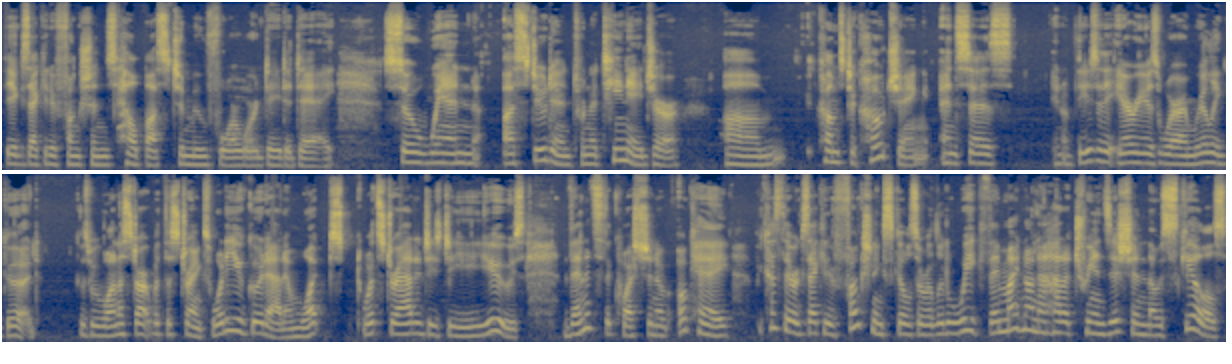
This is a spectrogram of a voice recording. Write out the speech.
the executive functions help us to move forward day to day. So when a student, when a teenager um, comes to coaching and says, you know, these are the areas where I'm really good, because we want to start with the strengths. What are you good at and what what strategies do you use? Then it's the question of okay, because their executive functioning skills are a little weak, they might not know how to transition those skills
